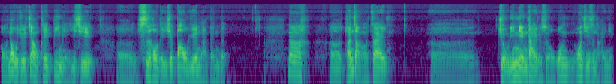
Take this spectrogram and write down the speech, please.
哦，那我觉得这样可以避免一些呃事后的一些抱怨啊等等。那呃团长啊，在呃九零年代的时候，忘忘记是哪一年，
